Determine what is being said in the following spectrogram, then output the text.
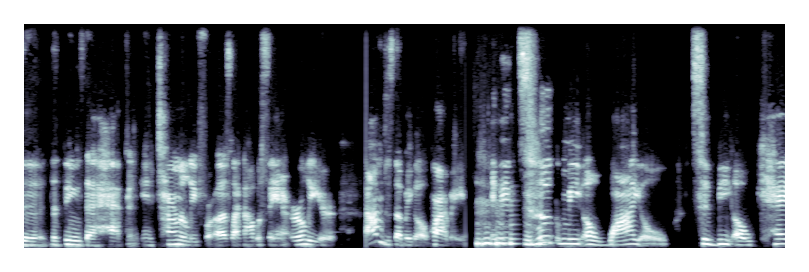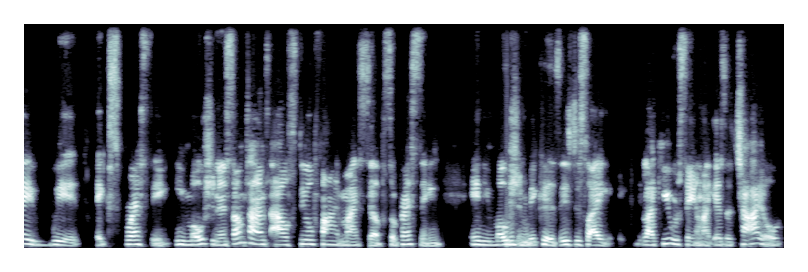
the the things that happen internally for us. Like I was saying earlier, I'm just a big old crybaby. and it took me a while to be okay with expressing emotion. And sometimes I'll still find myself suppressing an emotion mm-hmm. because it's just like like you were saying, like as a child,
